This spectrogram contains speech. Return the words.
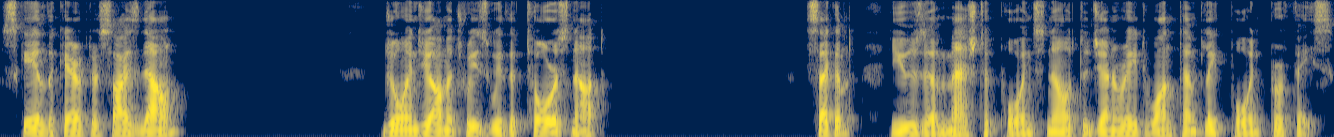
Scale the character size down. Join geometries with the torus knot. Second, use a Mesh to Points node to generate one template point per face.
